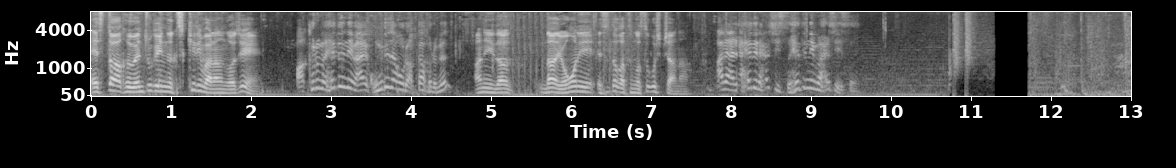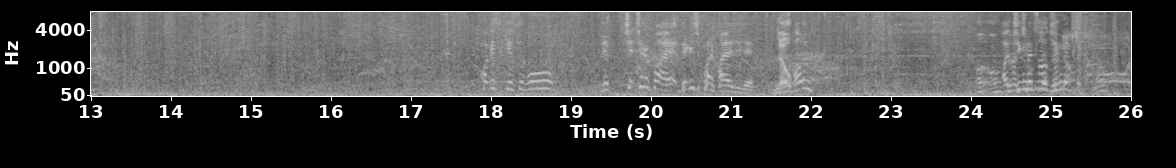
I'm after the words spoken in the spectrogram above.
에스더가 그 왼쪽에 있는 스킬이 말하는 거지? 아 그러면 헤드님 아예 공대장으로 할까 그러면? 아니 나 나 영원히 에스더 같은 거 쓰고 싶지 않아. 아니 아니 헤드님 할 수 있어. 헤드님은 할 수 있어. 파괴 스킬 쓰고 이제 체, 체력 봐 128 봐야지 이제 다운 어, 어, 아 지금 했어 지금 돼? 했어 어.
